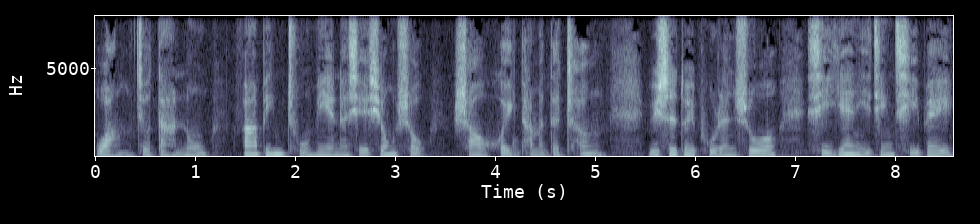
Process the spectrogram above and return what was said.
王就大怒，发兵除灭那些凶手，烧毁他们的城。于是对仆人说：“喜宴已经齐备，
